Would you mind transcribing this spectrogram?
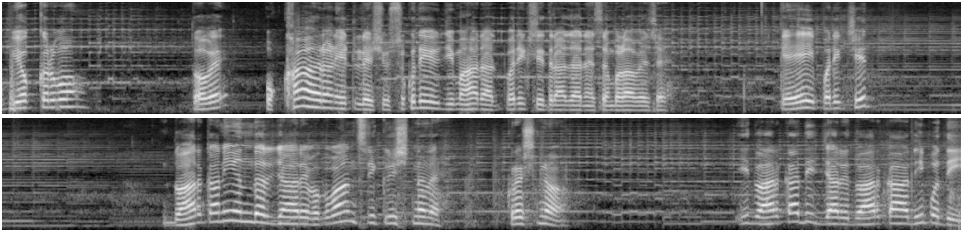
ઉપયોગ કરવો. તો હવે ઓખા હરણ એટલે શું? સુખદેવજી મહારાજ પરીક્ષિત રાજાને સંભળાવે છે કે, હે પરીક્ષિત, દ્વારકાની અંદર જ્યારે ભગવાન શ્રી કૃષ્ણને, કૃષ્ણ એ દ્વારકાધીશ, જ્યારે દ્વારકાધિપતિ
